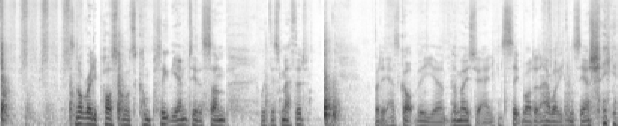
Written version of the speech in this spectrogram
It's not really possible to completely empty the sump with this method, but it has got the uh, the most of it out. You can see, well, I don't know how well you can see actually,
